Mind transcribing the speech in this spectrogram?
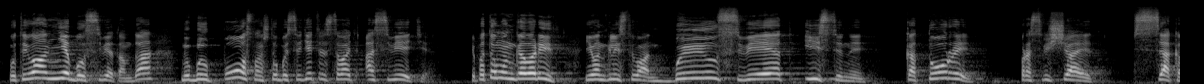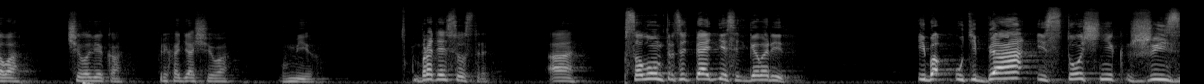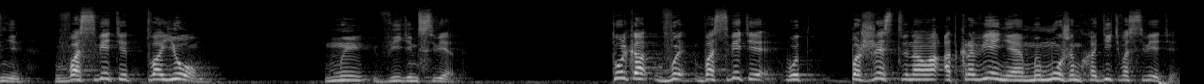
Вот Иоанн не был светом, да? Но был послан, чтобы свидетельствовать о свете. И потом он говорит, евангелист Иоанн, был свет истины, который просвещает всякого человека, приходящего в мир. Братья и сестры, а Псалом 35.10 говорит, «Ибо у тебя источник жизни, во свете твоем мы видим свет». Только в, во свете вот, божественного откровения мы можем ходить во свете.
